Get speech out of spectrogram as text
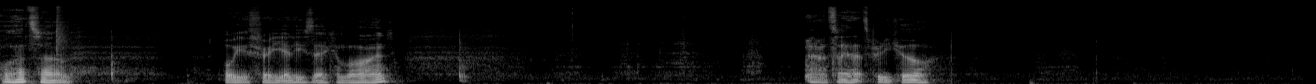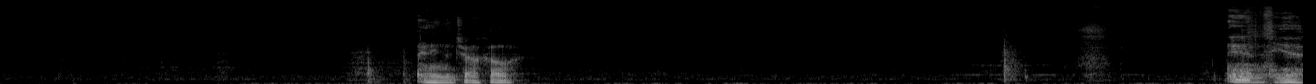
Well, that's um, all your three Yetis there combined. I'd say that's pretty cool. In the charcoal. And yeah.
